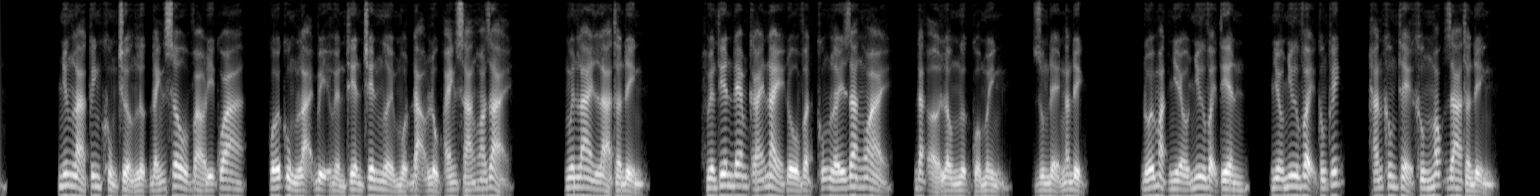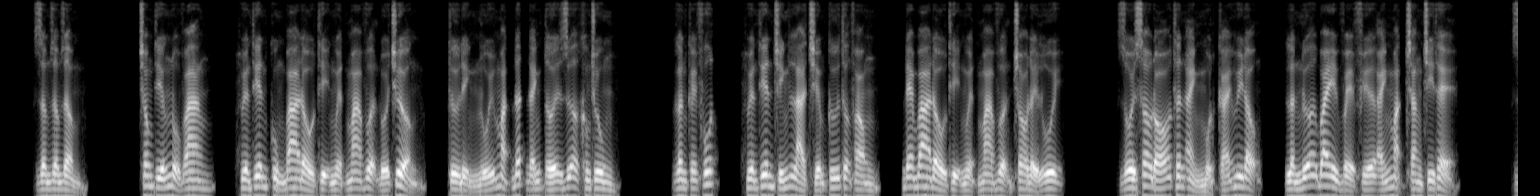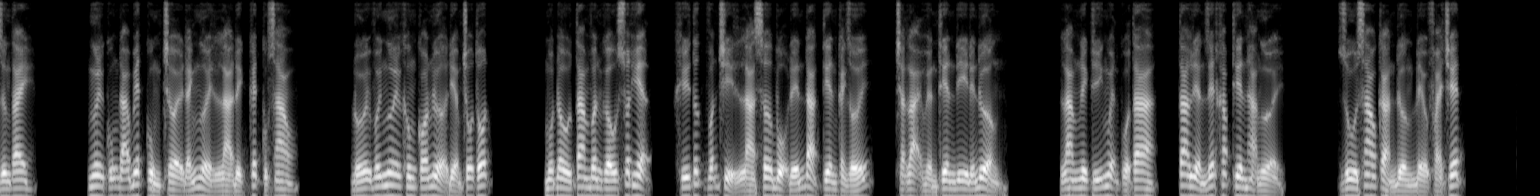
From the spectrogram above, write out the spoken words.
Nhưng là kinh khủng trưởng lực đánh sâu vào đi qua, cuối cùng lại bị huyền thiên trên người một đạo lục ánh sáng hóa giải. Nguyên lai là thần đỉnh. Huyền thiên đem cái này đồ vật cũng lấy ra ngoài, đặt ở lồng ngực của mình, dùng để ngăn địch. Đối mặt nhiều như vậy tiên nhiều như vậy công kích, hắn không thể không móc ra thần đỉnh. Rầm rầm rầm. Trong tiếng nổ vang, huyền thiên cùng ba đầu thị nguyệt ma vượn đối trưởng, từ đỉnh núi mặt đất đánh tới giữa không trung. Gần cây phút, huyền thiên chính là chiếm cứ thượng phòng đem ba đầu thị nguyệt ma vượn cho đẩy lui. Rồi sau đó thân ảnh một cái huy động, lần nữa bay về phía ánh mặt trăng chi thể. Dừng tay. Ngươi cũng đã biết cùng trời đánh người là địch kết cục sao? Đối với ngươi không có nửa điểm chỗ tốt. Một đầu tam vân gấu xuất hiện, khí tức vẫn chỉ là sơ bộ đến đạt tiên cảnh giới, chặn lại huyền thiên đi đến đường. Làm lịch ý nguyện của ta ta liền giết khắp thiên hạ người. Dù sao cản đường đều phải chết.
